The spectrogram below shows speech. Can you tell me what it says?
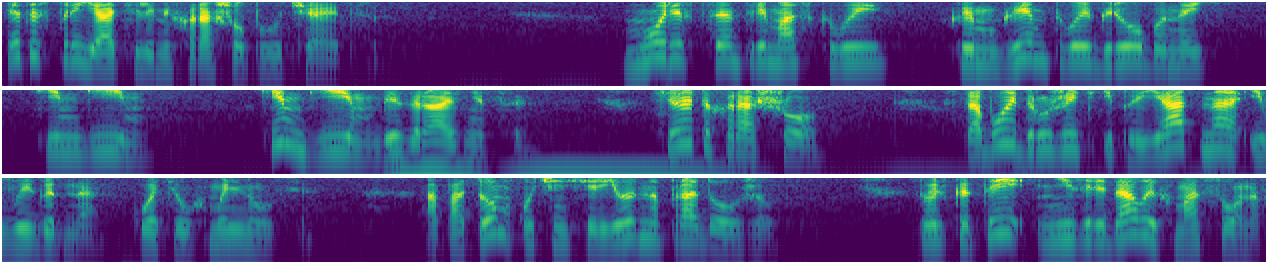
Это с приятелями хорошо получается. Море в центре Москвы, Кымгым твой грёбаный, Кимгим, Кимгим, без разницы. Все это хорошо. С тобой дружить и приятно, и выгодно, Котя ухмыльнулся. А потом очень серьезно продолжил. Только ты не из рядовых масонов,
